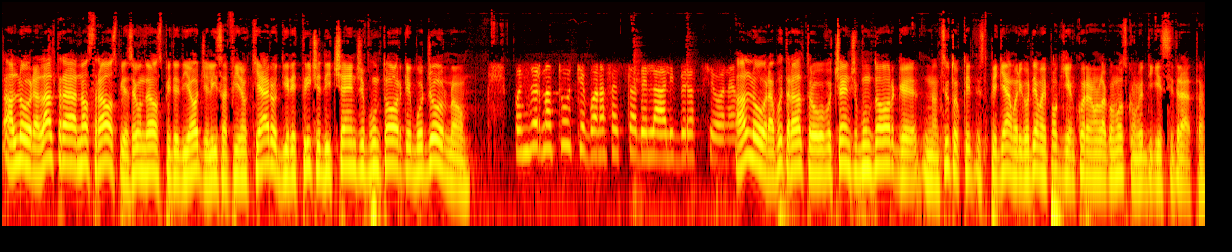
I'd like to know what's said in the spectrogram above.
allora, l'altra nostra ospite, seconda ospite di oggi, Elisa Finocchiaro, direttrice di Change.org, buongiorno. Buongiorno a tutti e buona festa della liberazione. Allora, poi tra l'altro Change.org, innanzitutto spieghiamo, ricordiamo ai pochi che ancora non la conoscono di che si tratta.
